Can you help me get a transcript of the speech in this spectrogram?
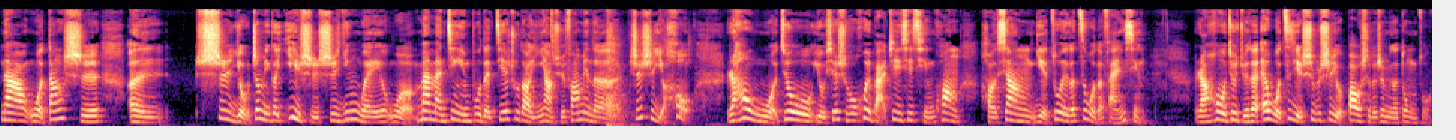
那我当时，嗯，是有这么一个意识，是因为我慢慢进一步的接触到营养学方面的知识以后，然后我就有些时候会把这些情况好像也做一个自我的反省，然后就觉得，哎，我自己是不是有暴食的这么一个动作？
